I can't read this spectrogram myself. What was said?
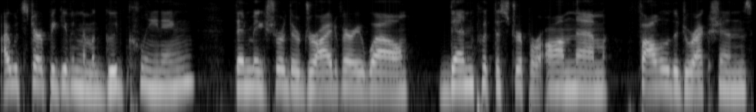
I would start by giving them a good cleaning, then make sure they're dried very well, then put the stripper on them, follow the directions,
